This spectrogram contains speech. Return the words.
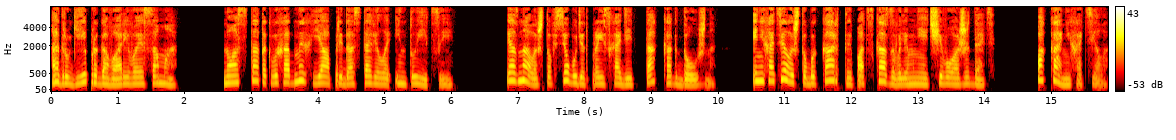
а другие проговаривая сама. Но остаток выходных я предоставила интуиции. Я знала, что все будет происходить так, как должно, и не хотела, чтобы карты подсказывали мне, чего ожидать. Пока не хотела.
